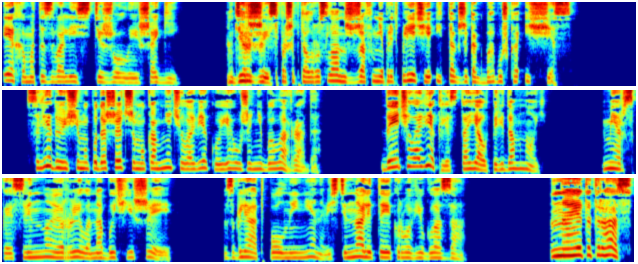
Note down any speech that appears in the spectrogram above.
эхом отозвались тяжелые шаги. "Держись", прошептал Руслан, сжав мне предплечье, и так же как бабушка исчез. Следующему подошедшему ко мне человеку я уже не была рада. Да и человек ли стоял передо мной? Мерзкое свиное рыло на бычьей шее, взгляд полный ненависти, налитые кровью глаза. На этот раз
